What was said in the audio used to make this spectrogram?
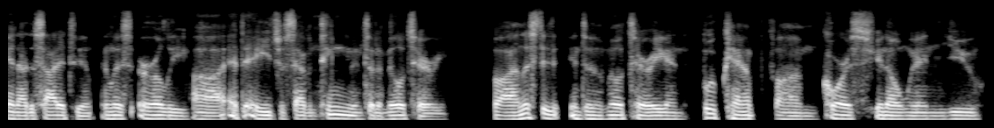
And I decided to enlist early uh, at the age of 17 into the military. So I enlisted into the military and boot camp um, course, you know, when you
